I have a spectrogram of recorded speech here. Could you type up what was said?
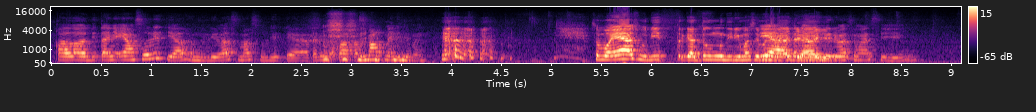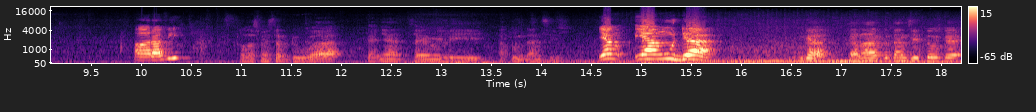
Kalau ditanya yang sulit ya alhamdulillah semua sulit ya, tapi nggak apa-apa semangat manajemen. Semuanya sulit tergantung diri masing-masing Iya, aja tergantung gitu. diri masing-masing. Kalau Raffi, Kalau semester 2 kayaknya saya milih akuntansi. yang yang muda. Enggak, karena akuntansi itu kayak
